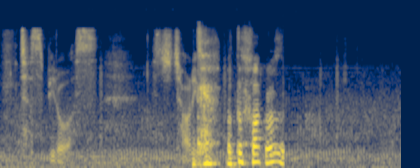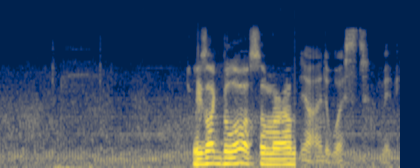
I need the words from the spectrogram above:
Just below us. It's Charlie. What the fuck was it? He's like below us somewhere yeah, in the west, maybe.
